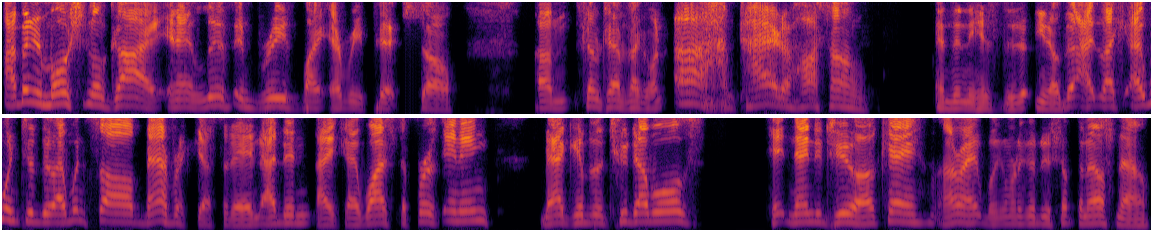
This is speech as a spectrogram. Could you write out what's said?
I'm an emotional guy and I live and breathe by every pitch. So um, sometimes I'm going, ah, I'm tired of Ha-Seong. And then the, you know, the, I like I went to the I went and saw Maverick yesterday and I didn't like I watched the first inning, Matt gave the two doubles, hit 92. Okay, all right, we're gonna go do something else now.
